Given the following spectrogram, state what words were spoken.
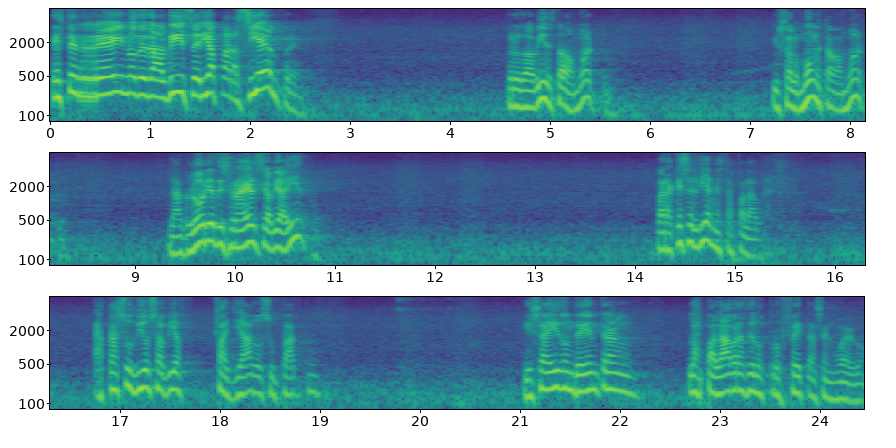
este reino de David sería para siempre. Pero David estaba muerto. Y Salomón estaba muerto. La gloria de Israel se había ido. ¿Para qué servían estas palabras? ¿Acaso Dios había fallado su pacto? Y es ahí donde entran las palabras de los profetas en juego.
